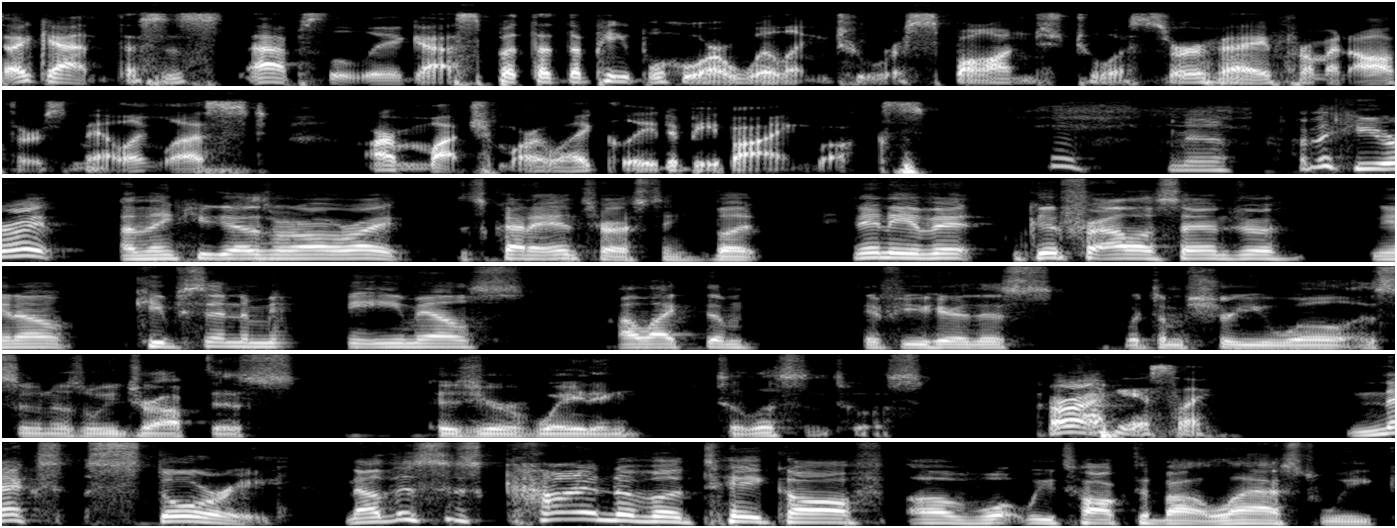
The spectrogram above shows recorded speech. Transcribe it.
again, this is absolutely a guess, but that the people who are willing to respond to a survey from an author's mailing list are much more likely to be buying books. Hmm. Yeah, I think you're right. I think you guys are all right. It's kind of interesting, but in any event, good for Alessandra. You know, keep sending me emails. I like them. If you hear this, which I'm sure you will as soon as we drop this, because you're waiting to listen to us. All right, Obviously. next story. Now, this is kind of a takeoff of what we talked about last week.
